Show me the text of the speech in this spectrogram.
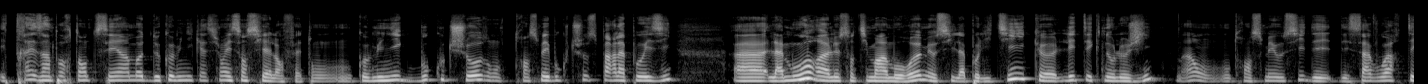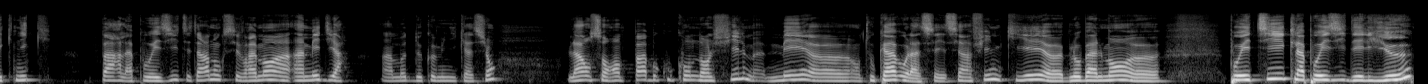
est très importante. C'est un mode de communication essentiel en fait. on communique beaucoup de choses, on transmet beaucoup de choses par la poésie. Euh, l'amour, le sentiment amoureux, mais aussi la politique, euh, les technologies. Hein, on, transmet aussi des, savoirs techniques par la poésie, etc. Donc c'est vraiment un, média, un mode de communication. Là, on s'en rend pas beaucoup compte dans le film, mais euh, en tout cas, voilà, c'est un film qui est globalement poétique, la poésie des lieux,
